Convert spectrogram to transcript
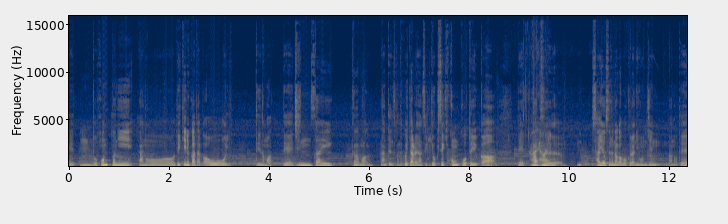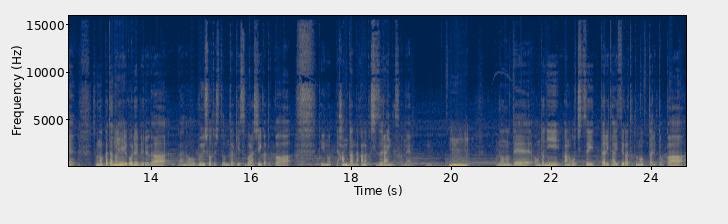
えっうん。と、本当にあのできる方が多いっていうのもあって人材が、まあ、なんていうんですかねこういったらあれなんですけど玉石混交というかでかつ、はいはい採用するのが僕ら日本人なのでその方の英語レベルが、あの文章としてどんだけ素晴らしいかとかっていうのって判断なかなかしづらいんですよね。うん。なので本当にあの落ち着いたり体制が整ったりとか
